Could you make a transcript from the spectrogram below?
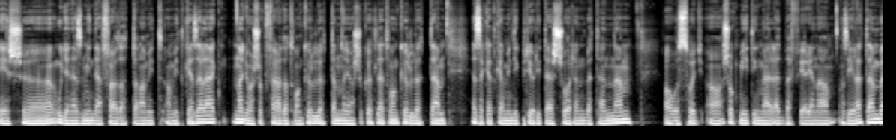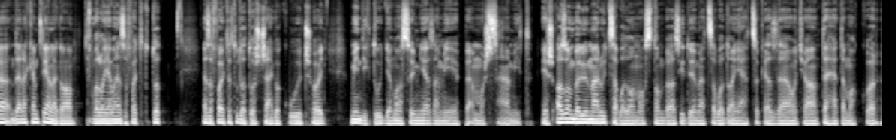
és uh, ugyanez minden feladattal, amit, amit kezelek. Nagyon sok feladat van körülöttem, nagyon sok ötlet van körülöttem, ezeket kell mindig prioritás sorrendbe tennem, ahhoz, hogy a sok meeting mellett beférjen a, az életembe, de nekem tényleg a, valójában ez a fajta tudat, ez a fajta tudatosság a kulcs, hogy mindig tudjam azt, hogy mi az, ami éppen most számít. És azon belül már úgy szabadon osztom be az időmet, szabadon játszok ezzel, hogyha tehetem, akkor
